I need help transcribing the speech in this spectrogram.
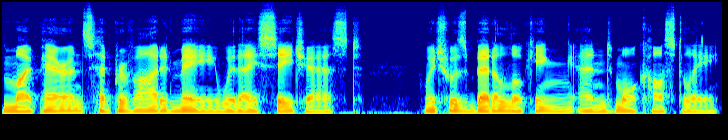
my parents had provided me with a sea chest, which was better looking and more costly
